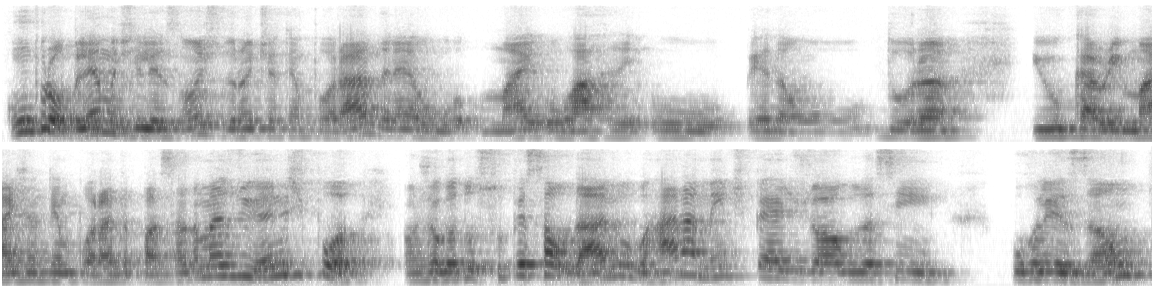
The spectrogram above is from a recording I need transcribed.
com problemas de lesões durante a temporada, né? O, o Harden, o perdão, o Duran e o Kyrie mais na temporada passada, mas o Yannis, pô, é um jogador super saudável, raramente perde jogos assim por lesão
